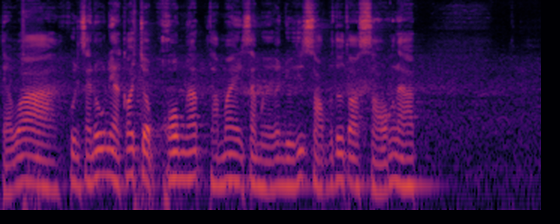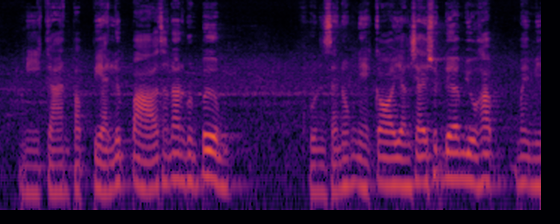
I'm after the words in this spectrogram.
แต่ว่าคุณสนุกเนี่ยก็จบคมครับทำให้เสมอกันอยู่ที่ 2 ประตูต่อ2แล้วครับมีการปรับเปลี่ยนหรือเปล่าทางด้านคุณปื้ม คุณสนุกเนี่ยก็ยังใช้ชุดเดิมอยู่ครับ ไม่มี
